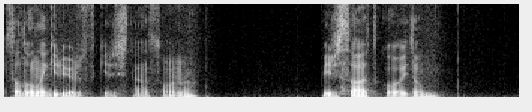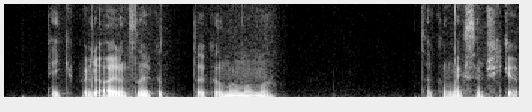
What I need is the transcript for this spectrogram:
salona giriyoruz girişten sonra. Bir saat koydum. Pek böyle ayrıntılara takılmam ama takılmak istedim çünkü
